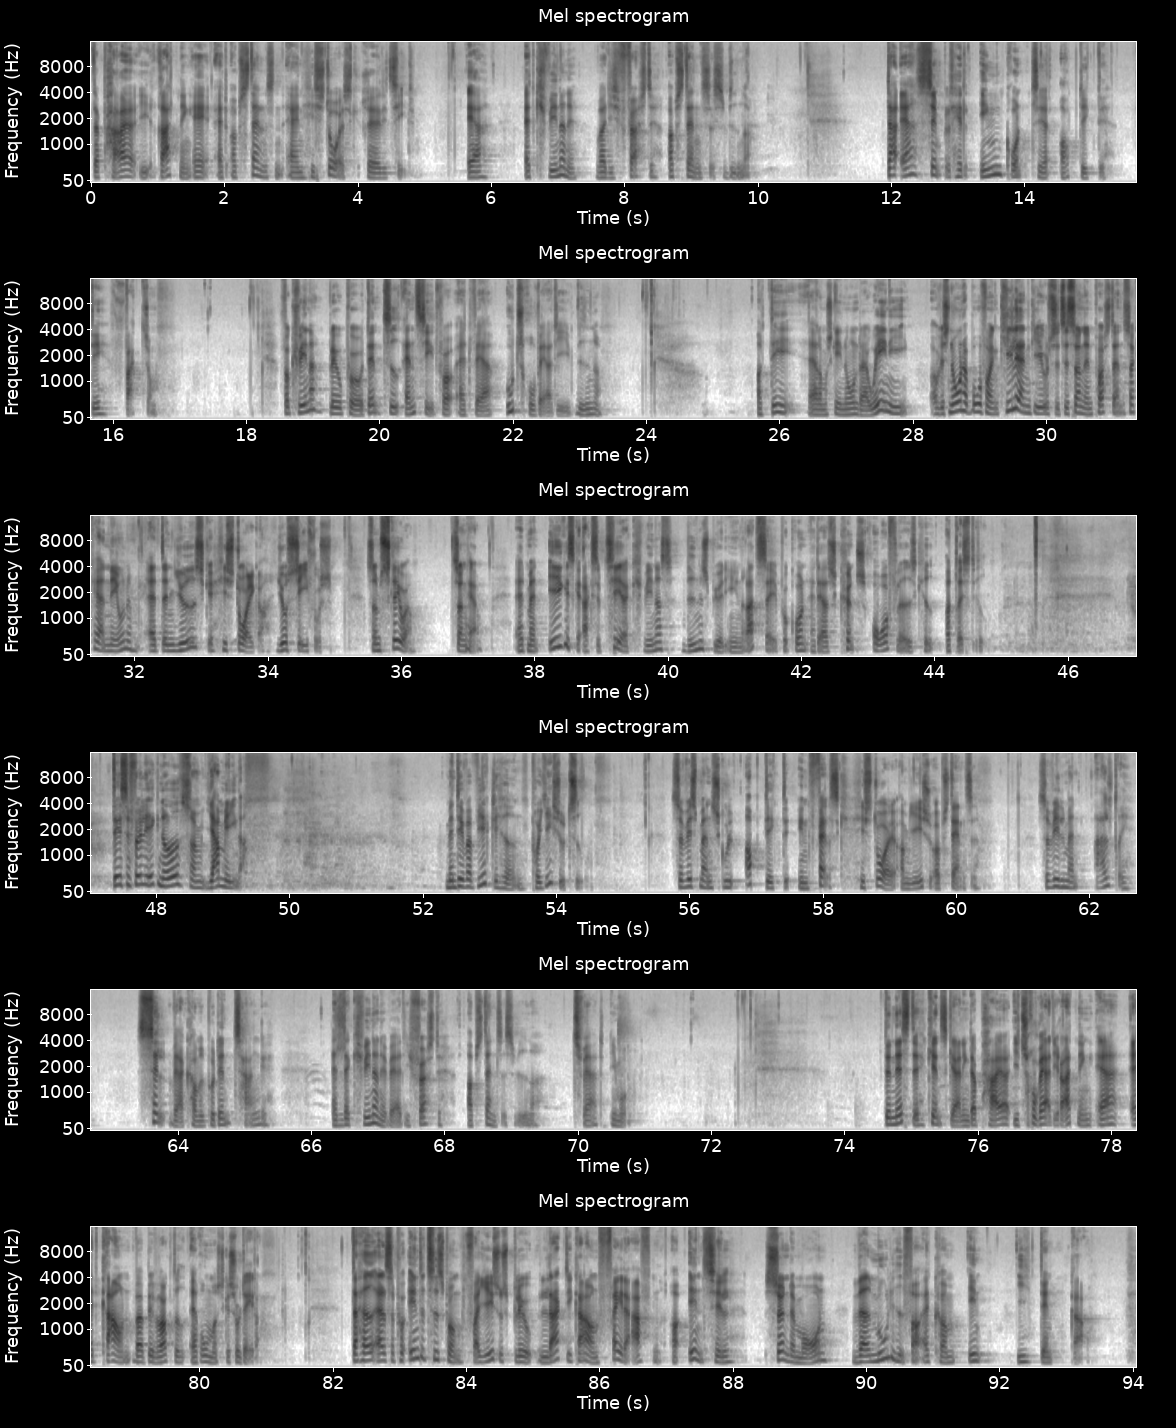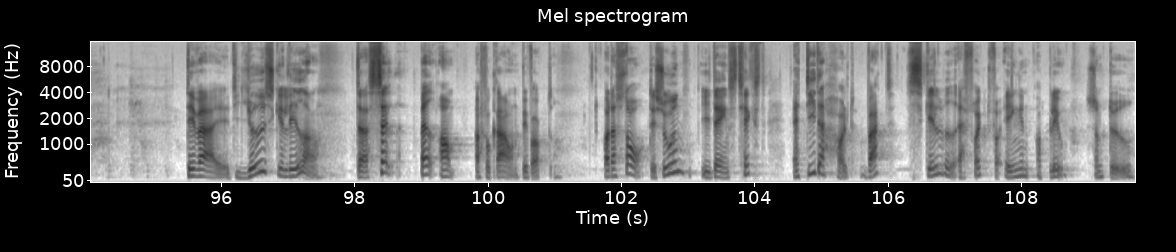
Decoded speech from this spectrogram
der peger i retning af, at opstandelsen er en historisk realitet, er, at kvinderne var de første opstandelsesvidner. Der er simpelthen ingen grund til at opdigte det faktum. For kvinder blev på den tid anset for at være utroværdige vidner. Og det er der måske nogen, der er uenige i. Og hvis nogen har brug for en kildeangivelse til sådan en påstand, så kan jeg nævne, at den jødiske historiker Josefus, som skriver sådan her, at man ikke skal acceptere kvinders vidnesbyrd i en retssag på grund af deres køns overfladiskhed og dristighed. Det er selvfølgelig ikke noget, som jeg mener. Men det var virkeligheden på Jesu tid. Så hvis man skulle opdigte en falsk historie om Jesu opstandelse, så ville man aldrig selv være kommet på den tanke, at lade kvinderne være de første opstandelsesvidner. Tvært imod. Den næste kendskærning, der peger i troværdig retning, er, at graven var bevogtet af romerske soldater. Der havde altså på intet tidspunkt fra Jesus blev lagt i graven fredag aften og indtil søndag morgen været mulighed for at komme ind i den grav. Det var øh, de jødiske ledere, der selv bad om at få graven bevogtet. Og der står desuden i dagens tekst, at de, der holdt vagt, skælvede af frygt for engen og blev som døde.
